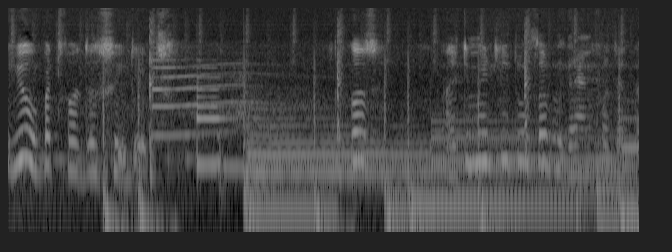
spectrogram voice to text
you, but for the idiots. Because ultimately, it was our grandfather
